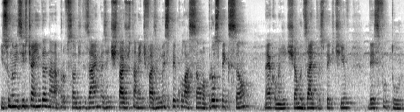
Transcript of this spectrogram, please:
Isso não existe ainda na profissão de design, mas a gente está justamente fazendo uma especulação, uma prospecção, né, como a gente chama o design prospectivo, desse futuro.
